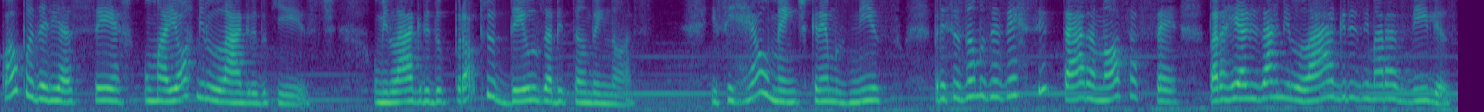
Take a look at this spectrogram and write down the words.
Qual poderia ser um maior milagre do que este? O milagre do próprio Deus habitando em nós. E se realmente cremos nisso, precisamos exercitar a nossa fé para realizar milagres e maravilhas.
